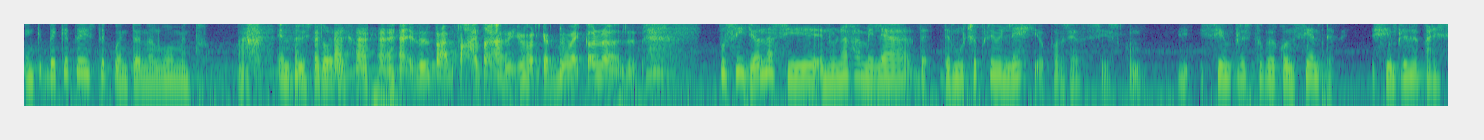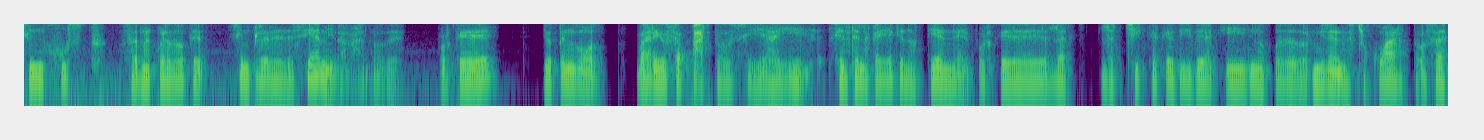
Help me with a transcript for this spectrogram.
¿De qué te diste cuenta en algún momento? En tu historia. Eso es tan fácil, porque tú me conoces. Pues sí, yo nací en una familia de, mucho privilegio, podría decir. Y siempre estuve consciente de, y siempre me pareció injusto. O sea, me acuerdo que siempre le decía a mi mamá, ¿no? De por qué yo tengo varios zapatos y hay gente en la calle que no tiene, porque la, la chica que vive aquí no puede dormir en nuestro cuarto. O sea,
